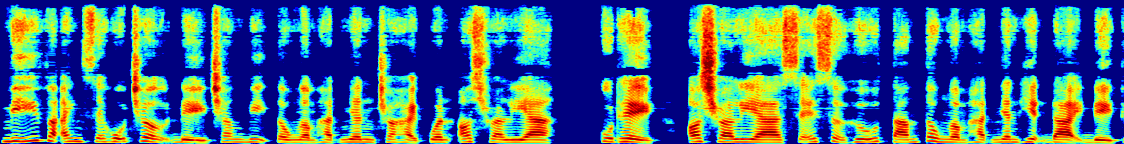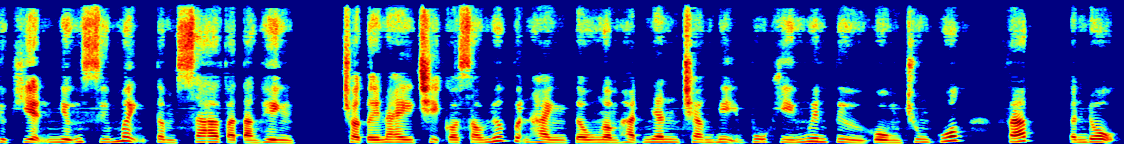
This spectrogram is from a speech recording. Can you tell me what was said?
Mỹ và Anh sẽ hỗ trợ để trang bị tàu ngầm hạt nhân cho Hải quân Australia. Cụ thể, Australia sẽ sở hữu 8 tàu ngầm hạt nhân hiện đại để thực hiện những sứ mệnh tầm xa và tàng hình. Cho tới nay chỉ có 6 nước vận hành tàu ngầm hạt nhân trang bị vũ khí nguyên tử gồm Trung Quốc, Pháp, Ấn Độ,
